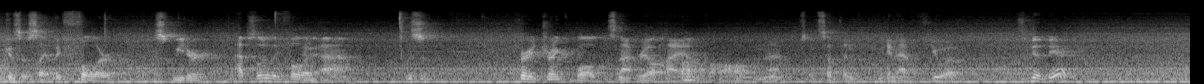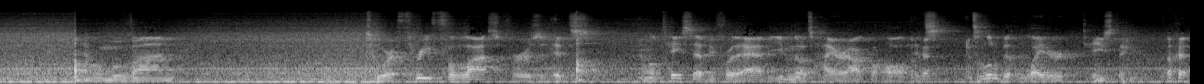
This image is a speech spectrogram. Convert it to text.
It gives a slightly fuller, sweeter Absolutely fuller. and uh, this is very drinkable. It's not real high alcohol, and uh, so it's something you can have a few of. It's a good beer. Move on to our three philosophers. It's and we'll taste that before the Abbey. Even though it's higher alcohol, Okay. it's it's a little bit lighter tasting. Okay.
